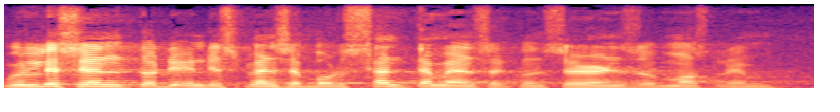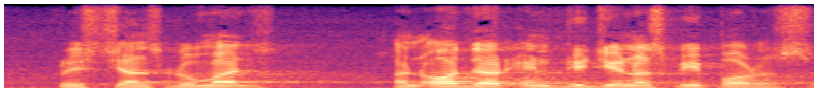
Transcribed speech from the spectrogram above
We listen to the indispensable sentiments and concerns of Muslim, Christians, Lumaj, and other indigenous peoples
